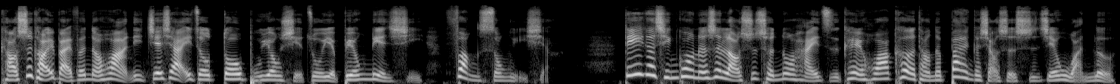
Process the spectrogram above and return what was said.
考试考一百分的话，你接下来一周都不用写作业，不用练习，放松一下。第一个情况呢，是老师承诺孩子可以花课堂的半个小时时间玩乐，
